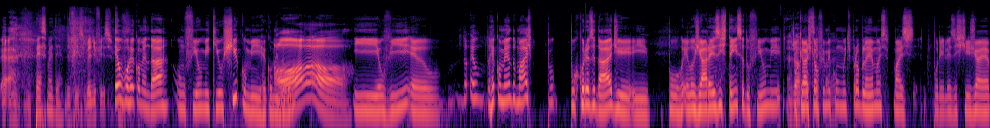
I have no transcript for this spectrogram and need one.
É, Péssima ideia. difícil, bem difícil. Eu vou recomendar um filme que o Chico me recomendou. Oh! E eu vi, eu, eu recomendo mais por, por curiosidade e por elogiar a existência do filme, Eu já porque eu acho que é um filme qual é. com muitos problemas, mas por ele existir já é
